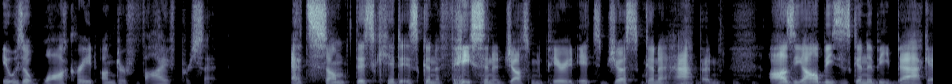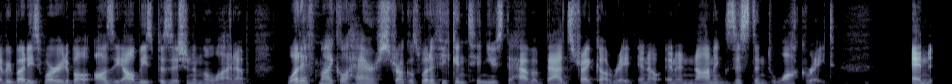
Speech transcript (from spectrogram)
It was a walk rate under 5%. At some, this kid is going to face an adjustment period. It's just going to happen. Ozzy Albies is going to be back. Everybody's worried about Ozzy Albies' position in the lineup. What if Michael Harris struggles? What if he continues to have a bad strikeout rate and a, and a non existent walk rate? And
